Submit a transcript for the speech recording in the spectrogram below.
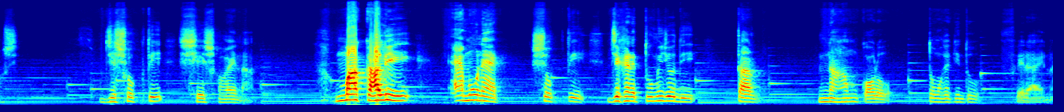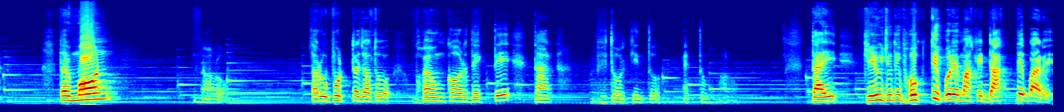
অসীম। যে শক্তি শেষ হয় না। মা কালী এমন এক শক্তি যেখানে তুমি যদি তার নাম করো, তোমাকে কিন্তু ফেরায় না। তার মন নরম। তার উপরটা যত ভয়ঙ্কর দেখতে, তার ভিতর কিন্তু একদম নরম। তাই কেউ যদি ভক্তি ভরে মাকে ডাকতে পারে,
